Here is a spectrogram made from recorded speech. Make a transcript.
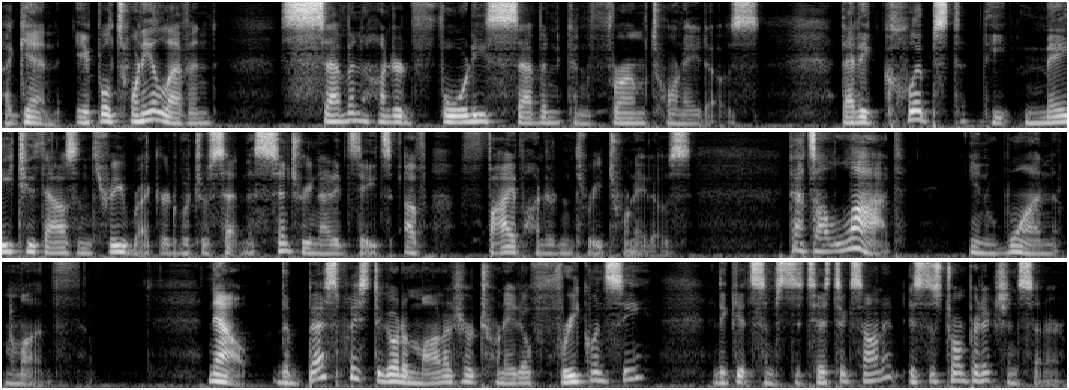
Again, April 2011, 747 confirmed tornadoes. That eclipsed the May 2003 record, which was set in the central United States, of 503 tornadoes. That's a lot in one month. Now, the best place to go to monitor tornado frequency and to get some statistics on it is the Storm Prediction Center,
